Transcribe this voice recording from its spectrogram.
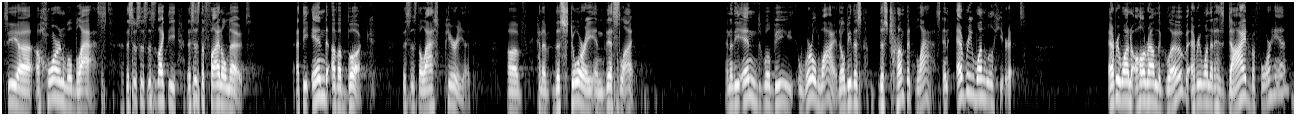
See, uh, a horn will blast. This is, this is like the, this is the final note. At the end of a book, this is the last period of kind of the story in this life. And at the end will be worldwide. There'll be this, this trumpet blast, and everyone will hear it. Everyone all around the globe, everyone that has died beforehand,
